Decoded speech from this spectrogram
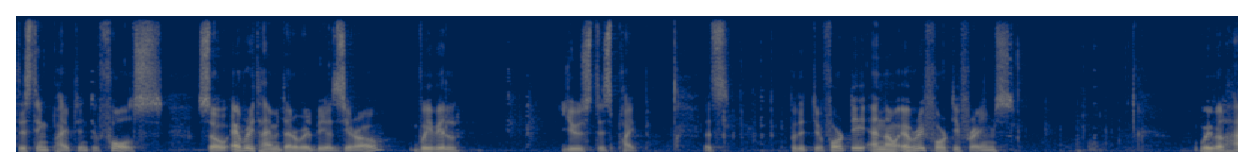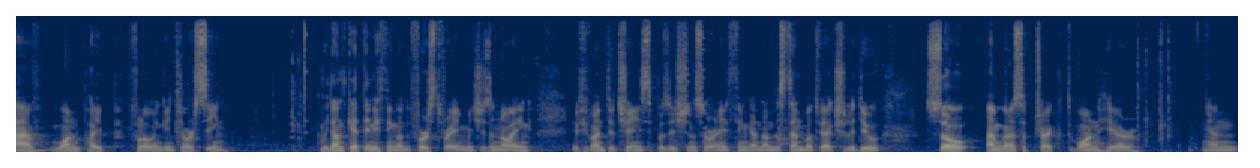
this thing piped into false. So every time there will be a 0 we will use this pipe let's put it to 40 and now every 40 frames we will have one pipe flowing into our scene we don't get anything on the first frame, which is annoying if you want to change positions or anything and understand what we actually do. So I'm going to subtract one here, and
